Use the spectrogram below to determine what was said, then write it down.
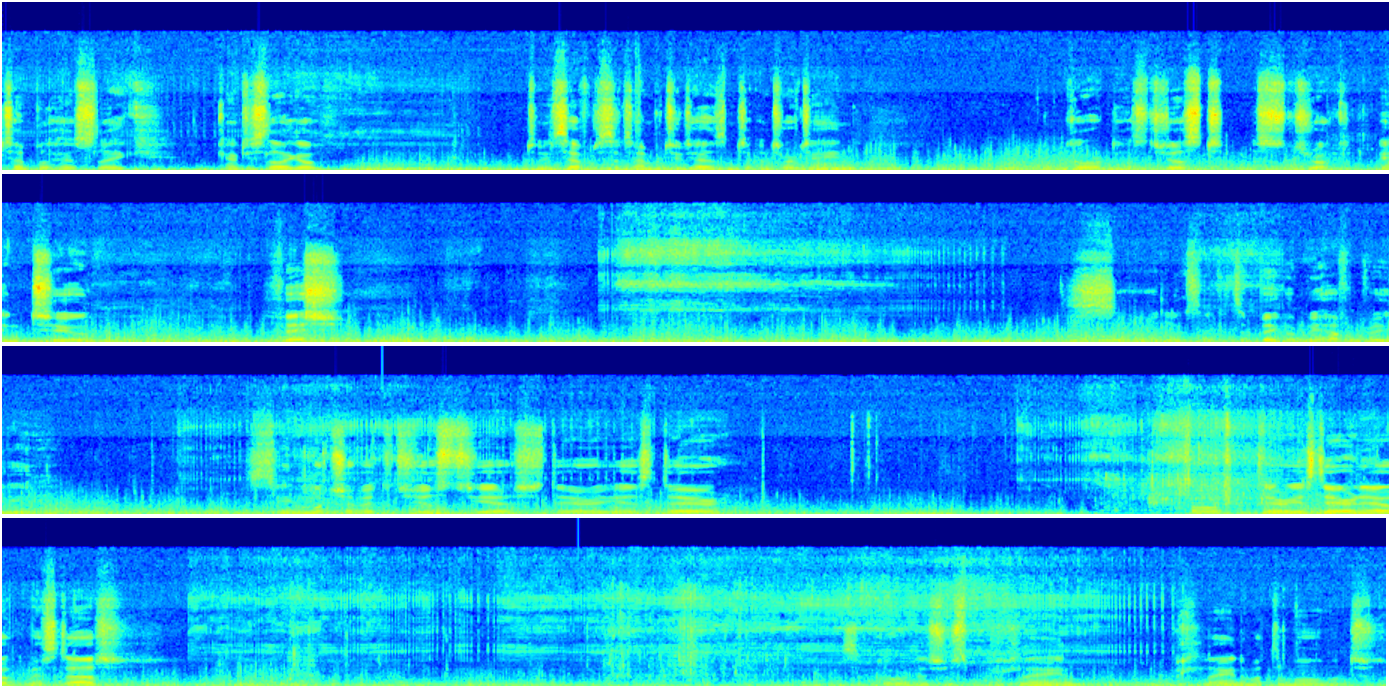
Temple House Lake, County Sligo, 27th September 2013. Gordon has just struck into fish. So it looks like it's a big one. We haven't really seen much of it just yet. There he is there. Oh, there he is there now. Missed that. Gordon just playing, playing him at the moment. So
